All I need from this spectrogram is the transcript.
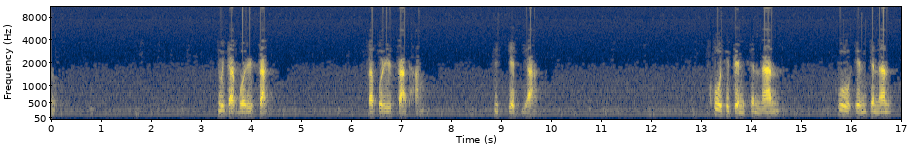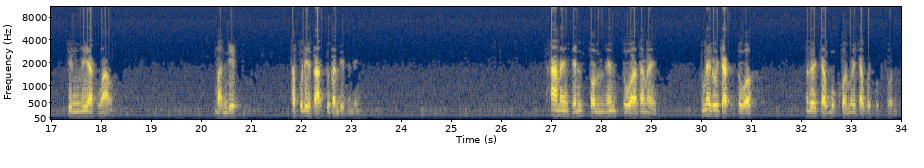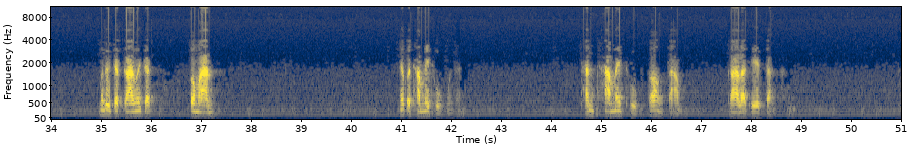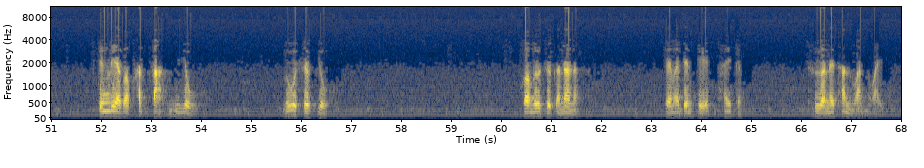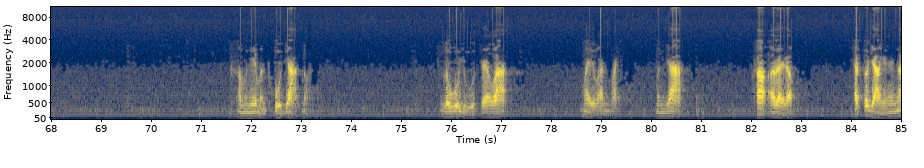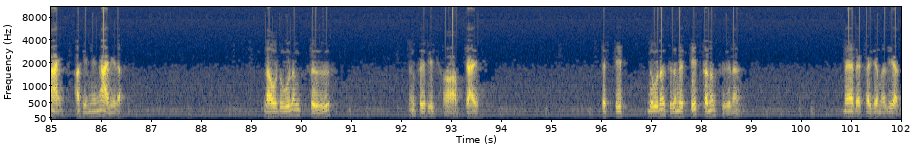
รู้จักบริษัทสัพบริษัทธรรมมีเจ็ดอย่าง ผู้ที่เป็นเช่นนั้น ผู้เห็นเช่นนั้น จึงเรียกว่า บัณฑิต สัพบริษัทคือบัณฑิตนั่นเอง ถ้าไม่เห็นตนเห็นตัวถ้าไม่ไม่รู้จักตัว ไม่รู้จักบุคคล ไม่รู้จักประชุมชนไม่รู้จักการไม่รู้จักประมาณ แล้วก็ทำไม่ถูกเหมือนกัน ท่านทำไม่ถูกต้องตามกาลเทศะ จึงเรียกว่าพัฒสามีอยู่ รู้สึกอยู่ ความรู้สึกอันนั้นอะ แต่ไม่เป็นเหตุให้กับเทือนในท่านวันไหวคำนี้มันพูดยากหน่อย รู้อยู่แต่ว่าไม่วันไหว มันยาก ระอะไรเราชักตัวอย่างอย่างง่ายๆ เอาเห็นง่ายๆนี่แหละ เราดูหนังสือ หนังสือที่ชอบใจจะติดดูหนังสือในติดกับหนังสือนั้น แม้แต่ใครจะมาเรียก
